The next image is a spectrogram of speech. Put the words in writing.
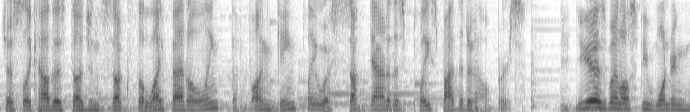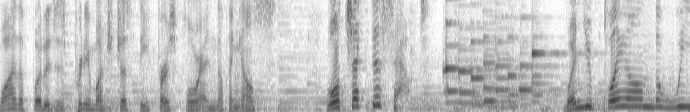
Just like how this dungeon sucks the life out of Link, the fun gameplay was sucked out of this place by the developers. You guys might also be wondering why the footage is pretty much just the first floor and nothing else. Well check this out! When you play on the Wii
